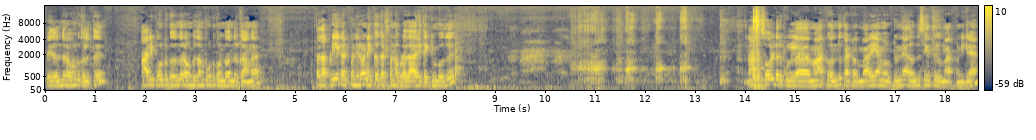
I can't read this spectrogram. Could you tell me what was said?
இப்போ இது வந்து ரவுண்டு கழுத்து. ஆரி போட்டிருக்கிறது வந்து ரவுண்டு தான் போட்டு கொண்டு வந்திருக்காங்க. இப்போ அதை அப்படியே கட் பண்ணிடும் நெக்கை கட் பண்ணக்கூடாது. ஆரி தைக்கும்போது. நான் அந்த ஷோல்டருக்குள்ள மார்க்கை வந்து கட் வரையாமல் விட்டுருந்தேன். அதை வந்து சேர்த்து மார்க் பண்ணிக்கிறேன்.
